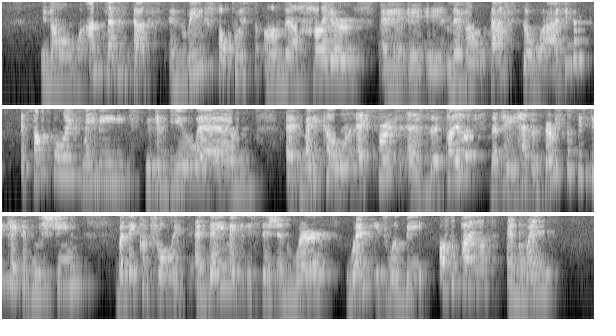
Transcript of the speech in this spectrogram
you know, unpleasant tasks and really focus on the higher uh, uh, uh level tasks. So I think that at some point, maybe you can view. Um, uh, medical experts as pilots that they have a very sophisticated machine but they control it and they make the decision where when it will be autopilot and when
